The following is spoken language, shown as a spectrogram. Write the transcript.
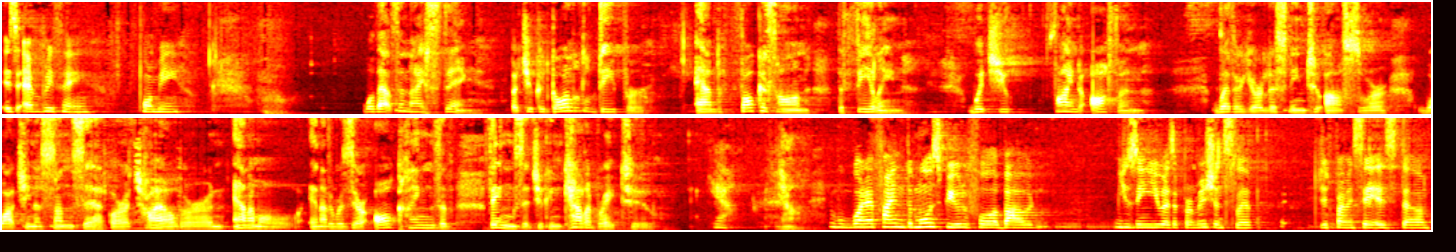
is everything for me. Well, that's a nice thing, but you could go a little deeper and focus on the feeling, which you find often whether you're listening to us or watching a sunset or a child or an animal. In other words there are all kinds of things that you can calibrate to. Yeah. Yeah. What I find the most beautiful about using you as a permission slip if I may say is the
